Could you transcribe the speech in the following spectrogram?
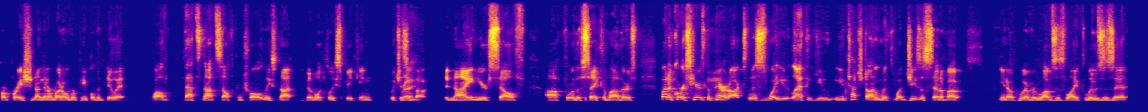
corporation, I'm going to run over people to do it. Well, that's not self control, at least not biblically speaking, which is right. about denying yourself uh, for the sake of others. But of course, here's the mm. paradox, and this is what you I think you you touched on with what Jesus said about you know whoever loves his life loses it.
